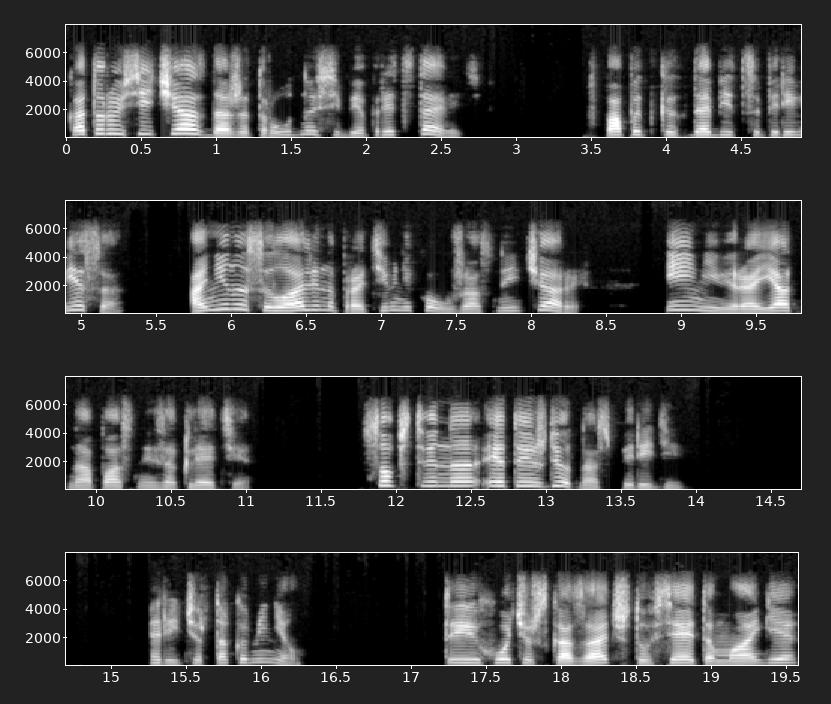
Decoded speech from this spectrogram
которую сейчас даже трудно себе представить. В попытках добиться перевеса они насылали на противника ужасные чары, и невероятно опасные заклятия. Собственно, это и ждет нас впереди. Ричард окаменел. Ты хочешь сказать, что вся эта магия,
